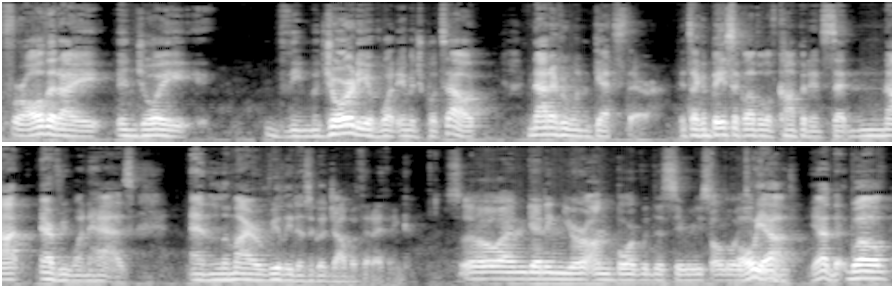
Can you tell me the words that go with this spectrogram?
for all that I enjoy, the majority of what Image puts out, not everyone gets there. It's like a basic level of competence that not everyone has, and Lemire really does a good job with it. I think. So I'm getting you're on board with this series all the way. Oh the yeah, end. yeah. th- Well,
